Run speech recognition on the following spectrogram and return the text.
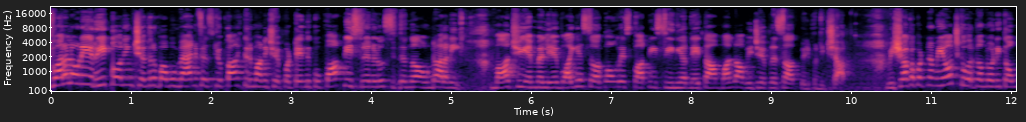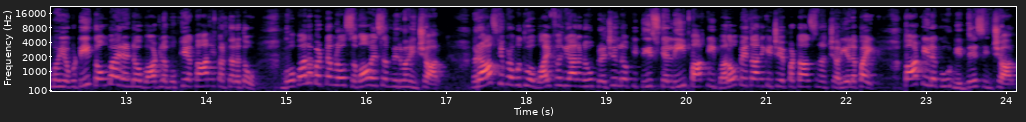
త్వరలోనే రీకాలింగ్ చంద్రబాబు మేనిఫెస్టో కార్యక్రమాన్ని చేపట్టేందుకు పార్టీ శ్రేణులు సిద్ధంగా ఉండాలని మాజీ MLA YSR Congress party senior నేత మల్లా విజయప్రసాద్ పిలుపునిచ్చారు. విశాఖపట్నం నియోజకవర్గంలోని తొంభై ఒకటి తొంభై రెండో వార్డుల ముఖ్య కార్యకర్తలతో గోపాలపట్నంలో సమావేశం నిర్వహించారు. రాష్ట్ర ప్రభుత్వ వైఫల్యాలను ప్రజల్లోకి తీసుకెళ్ళి పార్టీ బలోపేతానికి చేపట్టాల్సిన చర్యలపై పార్టీలకు నిర్దేశించారు.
